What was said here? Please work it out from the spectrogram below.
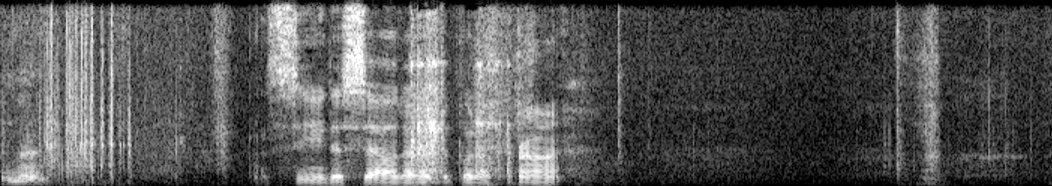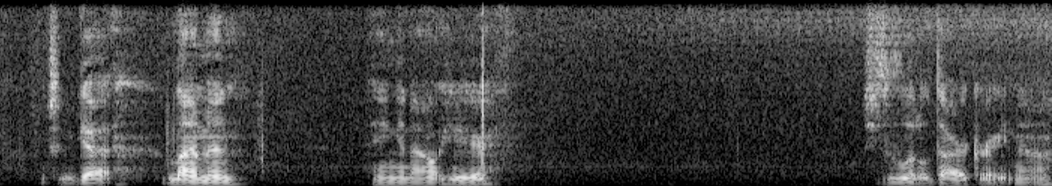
And then, let's see, this salad I like to put up front. So we got lemon hanging out here. She's a little dark right now.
